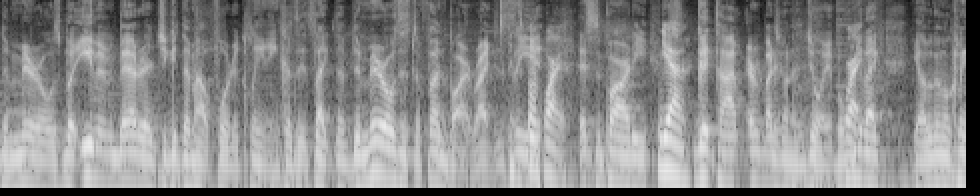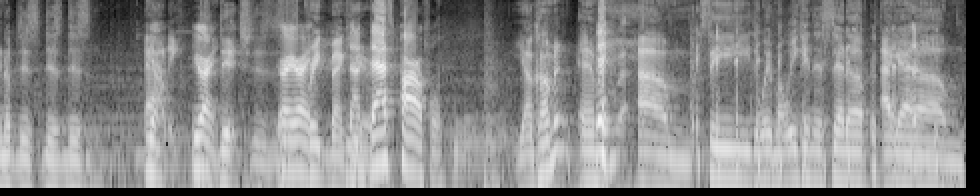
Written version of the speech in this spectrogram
the murals, but even better that you get them out for the cleaning because it's like the, the murals is the fun part, right? To see fun it, part. It's the party. Yeah. good time. Everybody's gonna enjoy it. But when Right. you're like, yo, we're gonna clean up this this this Yeah, alley, you're right. ditch, this, this Right, right. creek back now here. that's powerful. Y'all coming? And um, see the way my weekend is set up. I got um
